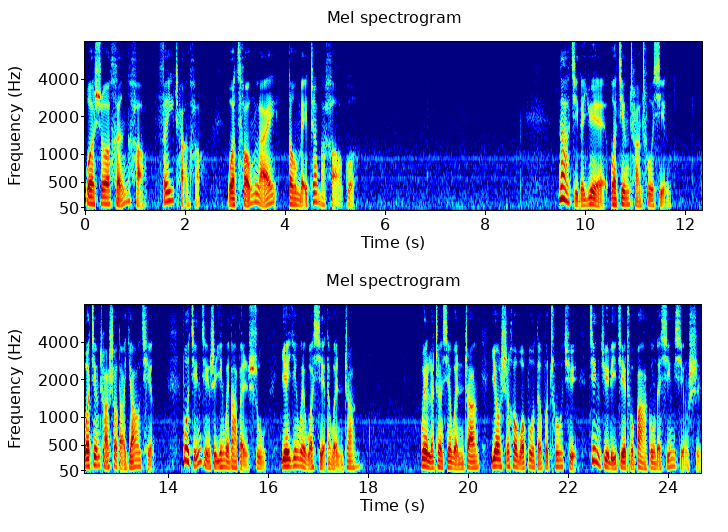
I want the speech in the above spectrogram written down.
我说很好，非常好，我从来都没这么好过。那几个月，我经常出行，我经常受到邀请，不仅仅是因为那本书，也因为我写的文章。为了这些文章，有时候我不得不出去，近距离接触罢工的新形势，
